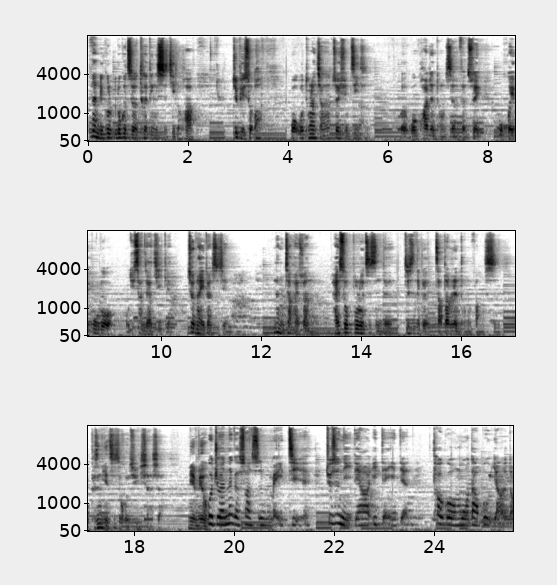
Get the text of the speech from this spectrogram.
那如果如果只有特定时期的话，就比如说哦，我我突然想要追寻自己的呃文化认同的身份，所以我回部落，我去参加祭典，就那一段时间，那你这样还算？还说部落只是你的，就是那个找到认同的方式，可是你也只是回去一下下，你也没有。我觉得那个算是媒介，就是你一定要一点一点透过摸到不一样的东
